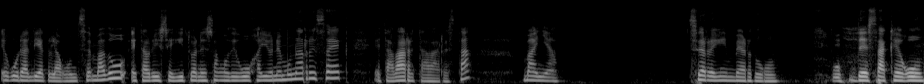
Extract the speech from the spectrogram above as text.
eguraldiak laguntzen badu, eta hori segituan esango digu jaion emunarrizek, eta bar, eta bar, ezta? Baina, zer egin behar dugu? Dezakegu.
